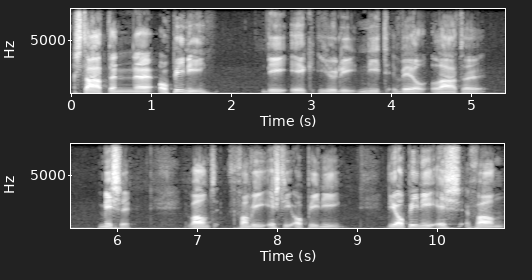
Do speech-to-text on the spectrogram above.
staat een opinie die ik jullie niet wil laten missen. Want van wie is die opinie? Die opinie is van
